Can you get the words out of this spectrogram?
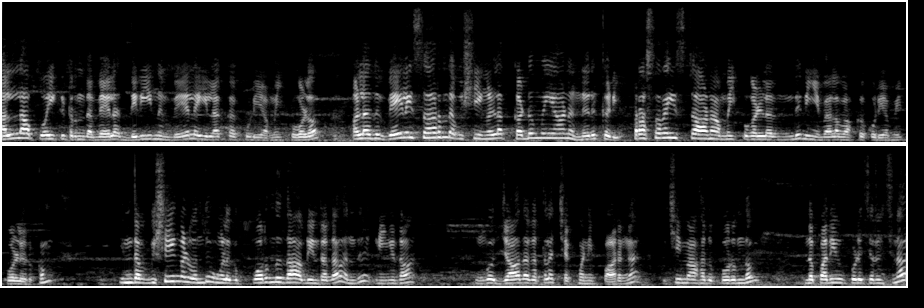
நல்லா போய்கிட்டு இருந்த வேலை திடீர்னு வேலை இழக்கக்கூடிய அமைப்புகளோ அல்லது வேலை சார்ந்த விஷயங்களில் கடுமையான நெருக்கடி ப்ரெஷரைஸ்டான அமைப்புகளில் இருந்து நீங்கள் வேலை பார்க்கக்கூடிய அமைப்புகள் இருக்கும். இந்த விஷயங்கள் வந்து உங்களுக்கு பொருந்துதா அப்படின்றத வந்து நீங்கள் தான் உங்கள் ஜாதகத்தில் செக் பண்ணி பாருங்கள் நிச்சயமாக அது பொருந்தும். இந்த பதிவு பிடிச்சிருந்துச்சுன்னா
